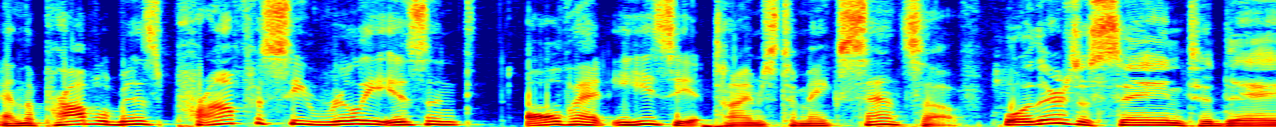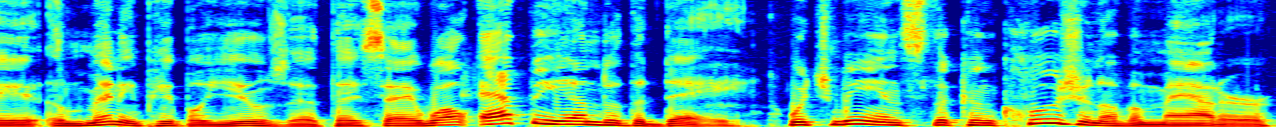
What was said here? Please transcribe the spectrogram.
And the problem is, prophecy really isn't all that easy at times to make sense of. Well, there's a saying today, many people use it. They say, well, at the end of the day, which means the conclusion of a matter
